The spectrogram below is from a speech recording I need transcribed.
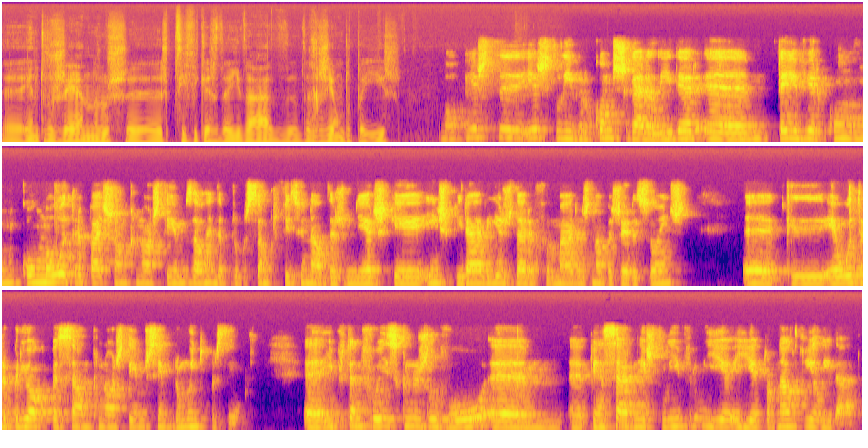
eh, entre os géneros, eh, específicas da idade, da região do país? Bom, este, este livro, Como Chegar a Líder, uh, tem a ver com, com uma outra paixão que nós temos, além da progressão profissional das mulheres, que é inspirar e ajudar a formar as novas gerações, uh, que é outra preocupação que nós temos sempre muito presente. Uh, e, portanto, foi isso que nos levou a pensar neste livro e a, e a torná-lo realidade.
